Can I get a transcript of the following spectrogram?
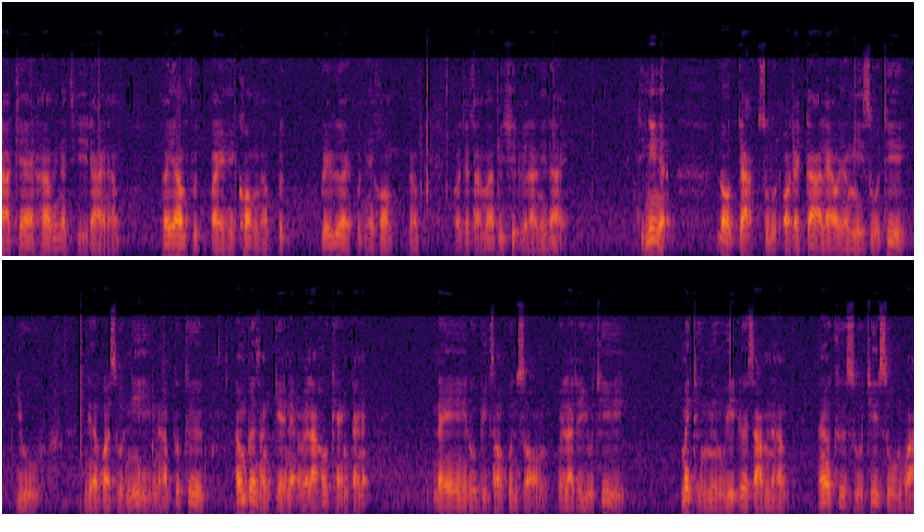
ลาแค่ 5 วินาทีได้นะครับ พยายามฝึกไปให้คล่องนะครับ ฝึกเรื่อยๆ ฝึกให้คล่องนะครับ ก็จะสามารถพิชิตเวลานี้ได้ ทีนี้เนี่ย นอกจากสูตรออเทกาแล้วยังมีสูตรที่อยู่เหนือกว่าสูตรนี้อีกนะครับ ก็คือถ้าเพื่อนๆสังเกตเนี่ย เวลาเขาแข่งกันเนี่ย ในรูบิก2คูณ2เวลาจะอยู่ที่ไม่ถึง 1 วิด้วยซ้ำนะครับ นั่นก็คือสูตรที่สูงกว่า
